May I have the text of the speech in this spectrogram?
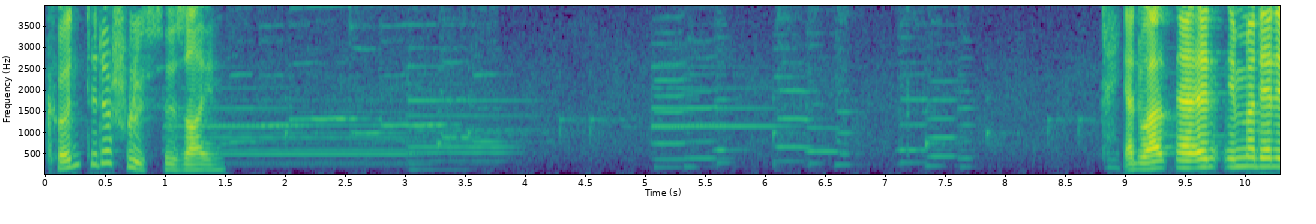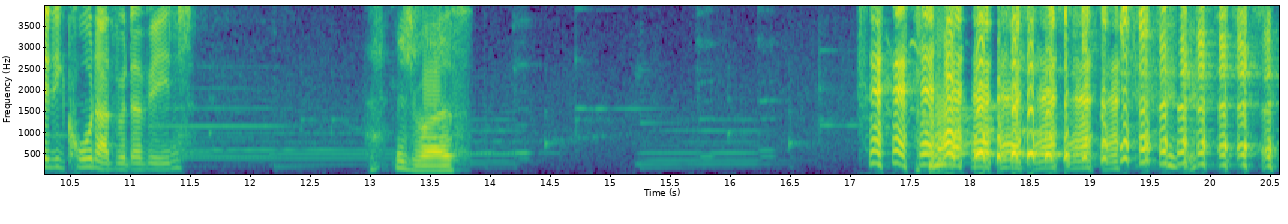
könnte der Schlüssel sein. Ja, du hast äh, immer der, der die Krone hat, wird erwähnt. Ich weiß.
